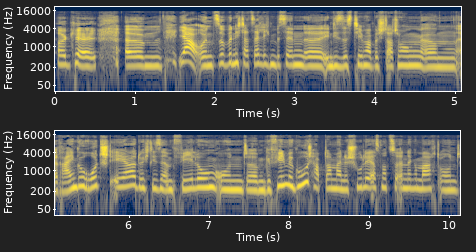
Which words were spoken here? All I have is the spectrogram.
Okay. Ähm, ja, und so bin ich tatsächlich ein bisschen äh, in dieses Thema Bestattung ähm, reingerutscht eher durch diese Empfehlung und ähm, gefiel mir gut, habe dann meine Schule erstmal zu Ende gemacht und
